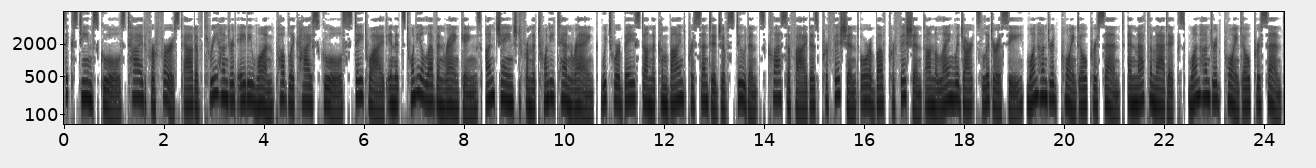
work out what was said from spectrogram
16 schools tied for first out of 381 public high schools statewide in its 2011 rankings unchanged from the 2010 rank which were based on the combined percentage of students classified as proficient or above proficient on the language arts literacy 100.0% and mathematics 100.0%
